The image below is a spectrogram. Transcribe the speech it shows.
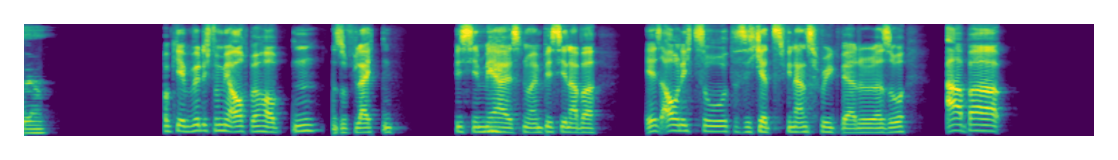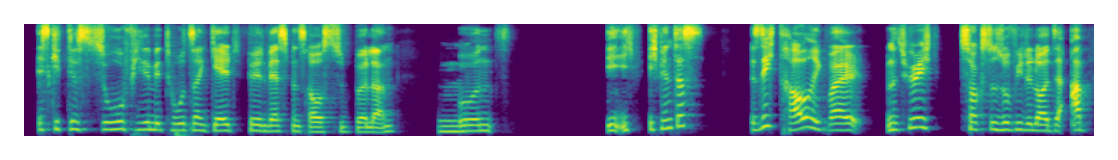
sehr. Okay, würde ich von mir auch behaupten. Also vielleicht ein bisschen mehr als nur ein bisschen, aber er ist auch nicht so, dass ich jetzt Finanzfreak werde oder so. Aber es gibt ja so viele Methoden, sein Geld für Investments rauszuböllern. Hm, Und ich, ich finde das ist nicht traurig, weil natürlich zockst du so viele Leute ab,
